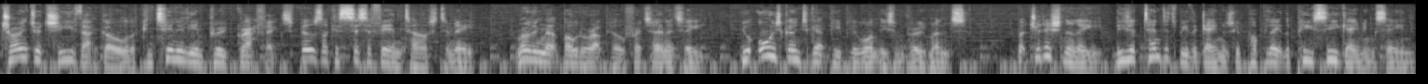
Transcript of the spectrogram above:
Trying to achieve that goal of continually improved graphics feels like a Sisyphean task to me, rolling that boulder uphill for eternity. You're always going to get people who want these improvements, but traditionally, these have tended to be the gamers who populate the PC gaming scene,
